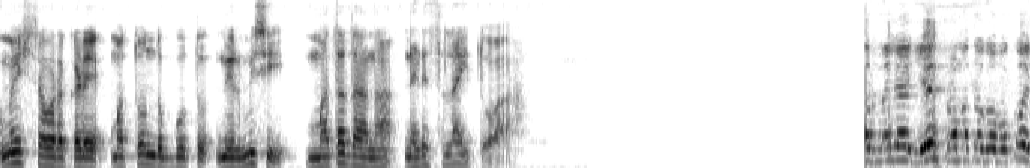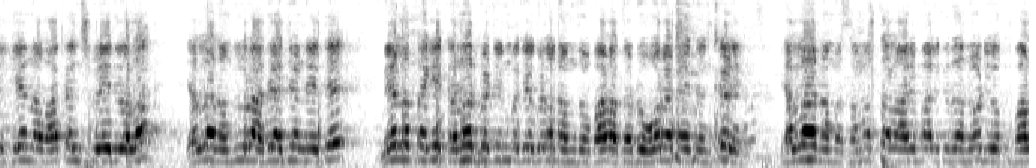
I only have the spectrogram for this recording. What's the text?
ಉಮೇಶ್ ರವರ ಕಡೆ ಮತ್ತೊಂದು ಬೂತ್ ನಿರ್ಮಿಸಿ ಮತದಾನ ನಡೆಸಲಾಯಿತು. ಮೇಲೆ ಏನ್ ಕ್ರಮ ತಗೋಬೇಕು ಏನ್ ನಾವು ಆಕಾಂಕ್ಷಿಗಳು ಇದೀವಲ್ಲ, ಎಲ್ಲ ನಮ್ದು ಕೂಡ ಅದೇ ಅಜೆಂಡ ಐತೆ. ಮೇಲತ್ತಾಗಿ ಕನ್ನೂರ್ ಬೆಟ್ಟಿನ ಬಗ್ಗೆ ಕೂಡ ನಮ್ದು ಬಹಳ ದೊಡ್ಡ ಹೋರಾಟ ಇದೆ ಅಂತ ಹೇಳಿ ಎಲ್ಲ ನಮ್ಮ ಸಮಸ್ತ ಲಾರಿ ಮಾಲೀಕರ ನೋಡಿ ಇವತ್ತು ಬಹಳ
